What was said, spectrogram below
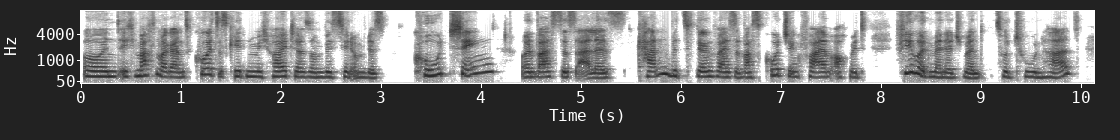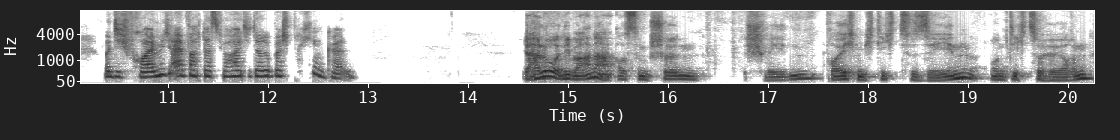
Und ich mache es mal ganz kurz. Es geht nämlich heute so ein bisschen um das Coaching und was das alles kann, beziehungsweise was Coaching vor allem auch mit Feelgood Management zu tun hat. Und ich freue mich einfach, dass wir heute darüber sprechen können. Ja, hallo, liebe Anna aus dem schönen Schweden. Freue ich mich, dich zu sehen und dich zu hören.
